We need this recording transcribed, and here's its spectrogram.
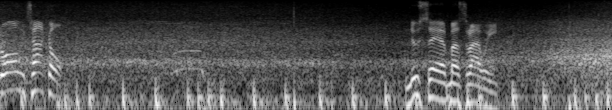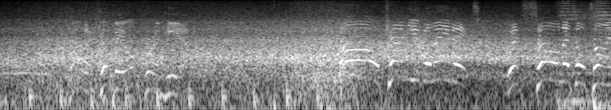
strong tackle. Noussair Mazraoui. Well, it could be on for him here. Oh, can you believe it? With so little time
